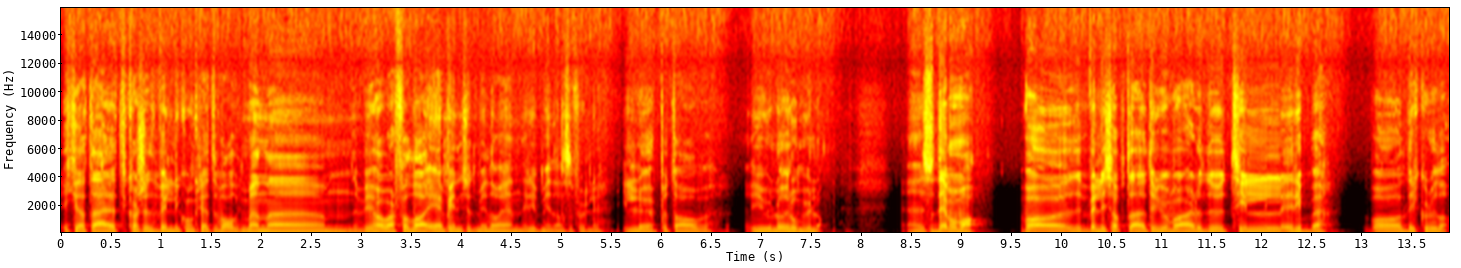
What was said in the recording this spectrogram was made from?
Ikke at det er et, kanskje et veldig konkret valg, men eh, vi har i hvert fall da én pinnekjøttmiddag og én ribbemiddag selvfølgelig, i løpet av jul og romjul. Eh, så det må vi ha. Hva, veldig kjapt der, Trygve. Hva er det du til ribbe? Hva drikker du da?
